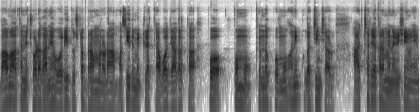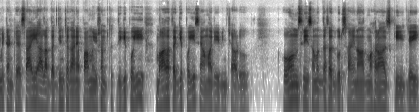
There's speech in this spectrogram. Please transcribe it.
బాబా అతన్ని చూడగానే ఓరి దుష్ట బ్రాహ్మణుడా మసీదు మెట్లెక్కావో జాగ్రత్త పో పొమ్ము కిందకు పొమ్ము అని గర్జించాడు. ఆశ్చర్యకరమైన విషయం ఏమిటంటే సాయి అలా గర్జించగానే పాము విషం దిగిపోయి బాధ తగ్గిపోయి శ్యామ జీవించాడు. ఓం శ్రీ సమర్థ సద్గురు సాయినాథ్ మహారాజ్కి జై.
